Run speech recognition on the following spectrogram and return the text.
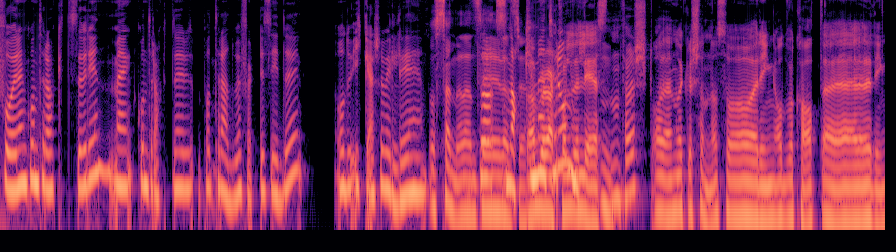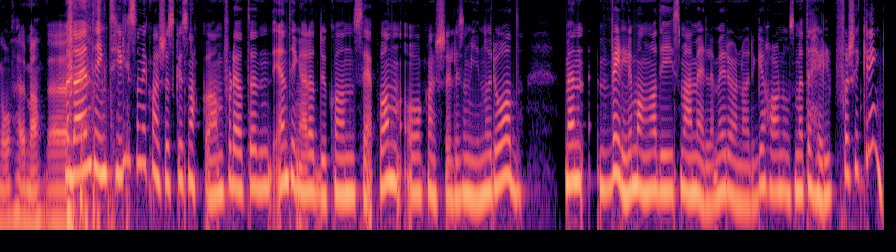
får en kontrakt, Severin, med kontrakter på 30-40 sider, og du ikke er så veldig Så Så snakk med Trond. Da bør du i med hvert fall lese den først, og når du ikke skjønner, så ring advokat, eller ring også, er med. Det, Men det er en ting til som vi kanskje skulle snakke om. For en ting er at du kan se på den og kanskje liksom gi noe råd. Men veldig mange av de som er medlemmer i Rør-Norge, har noe som heter Help-forsikring.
